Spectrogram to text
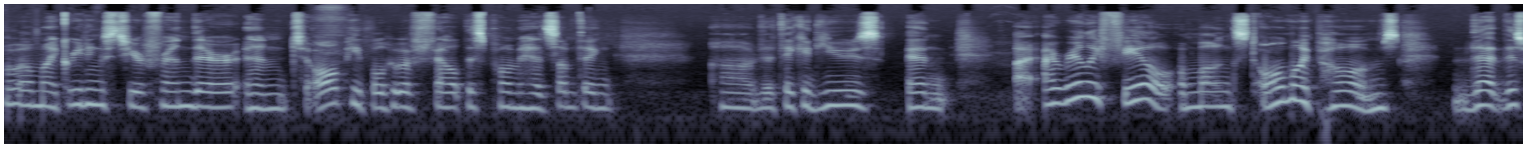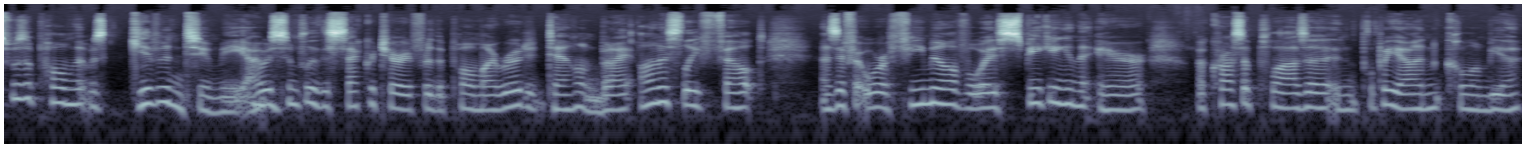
Well my greetings to your friend there and to all people who have felt this poem had something uh, that they could use. And I, I really feel amongst all my poems that this was a poem that was given to me. I was mm. simply the secretary for the poem. I wrote it down, but I honestly felt as if it were a female voice speaking in the air across a plaza in Popayan, Colombia.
